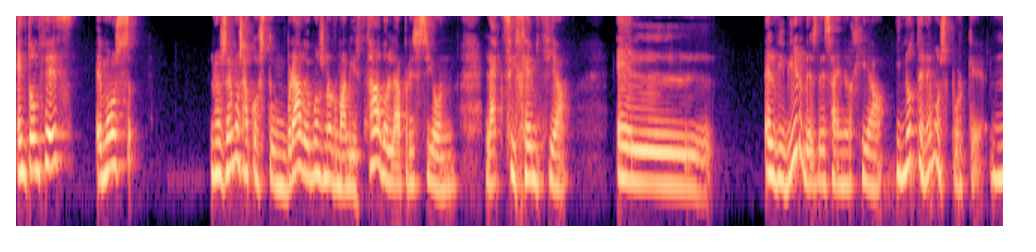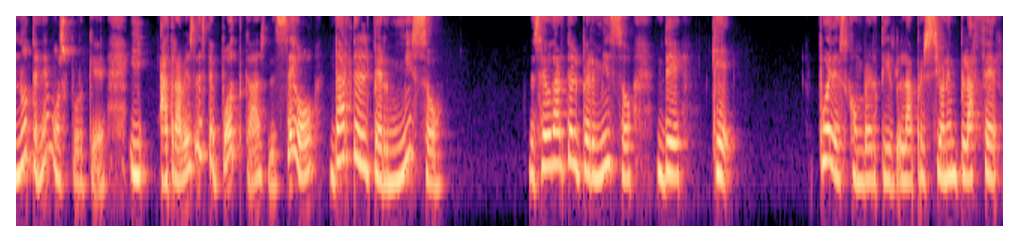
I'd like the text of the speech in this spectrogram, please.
Entonces, hemos, nos hemos acostumbrado, hemos normalizado la presión, la exigencia, el, el vivir desde esa energía y no tenemos por qué, no tenemos por qué. Y a través de este podcast deseo darte el permiso, deseo darte el permiso de que puedes convertir la presión en placer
